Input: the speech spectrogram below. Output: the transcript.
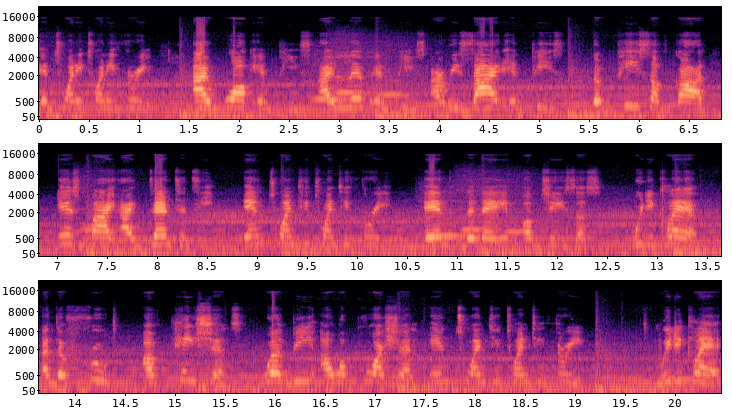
in 2023. I walk in peace. I live in peace. I reside in peace. The peace of God is my identity in 2023 in the name of Jesus. We declare that the fruit of patience will be our portion in 2023. We declare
